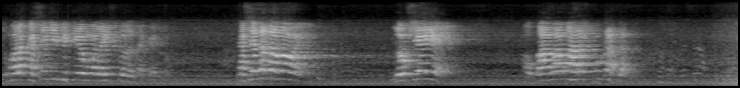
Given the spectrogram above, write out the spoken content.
तुम्हाला कशाची भीती आहे मला हेच कळत नाही काय कशाचा दबाव आहे लोकशाही आहे अहो, बाबा महाराज कुठं राहतात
